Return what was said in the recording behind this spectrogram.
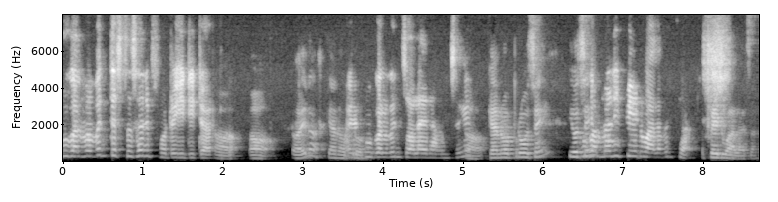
गुगलमा पनि त्यस्तो छ नि फोटो एडिटर होइन क्यानभा प्रो गुगलको पनि चलाइरहेको हुन्छ कि क्यानभा प्रो चाहिँ यो चाहिँ पेडवाला पनि छ। पेडवाला छ।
